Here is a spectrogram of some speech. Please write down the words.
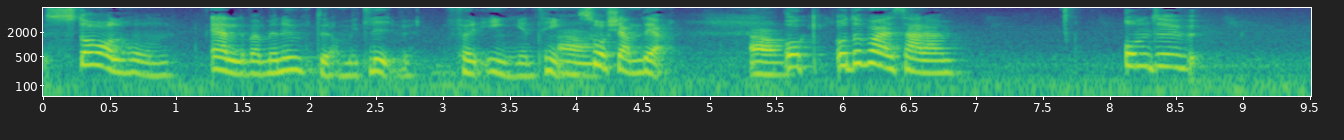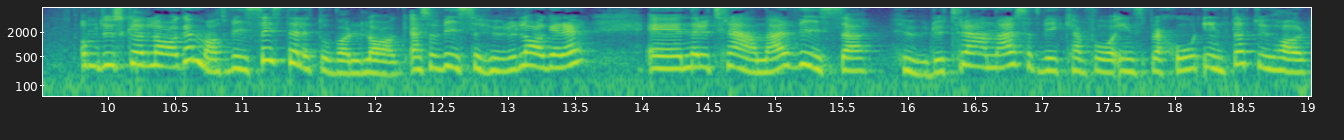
stal hon 11 minuter av mitt liv för ingenting. Så kände jag. Ja. Och, och då var jag så här. Om du om du ska laga mat, visa istället då vad du lagar, alltså visa hur du lagar det. Eh, när du tränar, visa hur du tränar så att vi kan få inspiration. Inte att du har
